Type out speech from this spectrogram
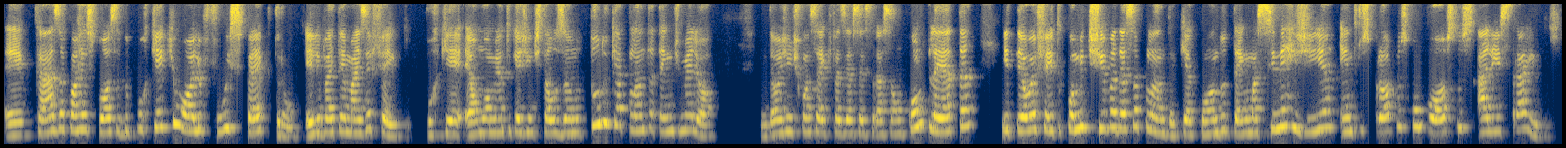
é, casa com a resposta do porquê que o óleo full spectrum ele vai ter mais efeito, porque é o momento que a gente está usando tudo que a planta tem de melhor. Então a gente consegue fazer essa extração completa e ter o efeito comitiva dessa planta, que é quando tem uma sinergia entre os próprios compostos ali extraídos.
